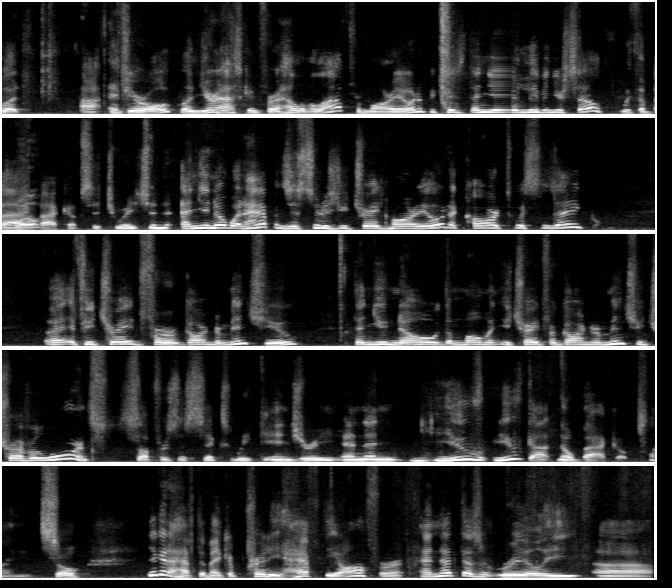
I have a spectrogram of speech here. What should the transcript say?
but uh, if you're Oakland, you're asking for a hell of a lot from Mariota because then you're leaving yourself with a bad Well- backup situation. And you know what happens as soon as you trade Mariota? Carr twists his ankle. Uh, if you trade for Gardner Minshew, then you know the moment you trade for Gardner Minshew, Trevor Lawrence suffers a six-week injury, and then you you've got no backup plan. So you're going to have to make a pretty hefty offer, and that doesn't really uh,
